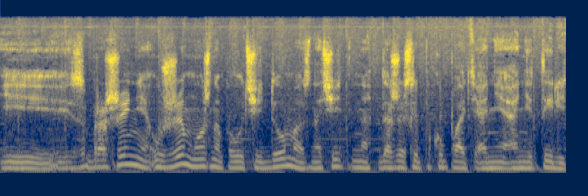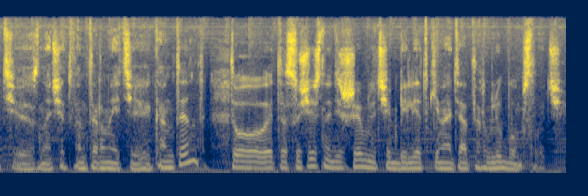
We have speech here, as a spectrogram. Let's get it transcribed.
и изображения уже можно получить дома значительно, даже если покупать, а не, а не тырить, значит, в интернете контент, то это существенно дешевле, чем билет в кинотеатр в любом случае.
